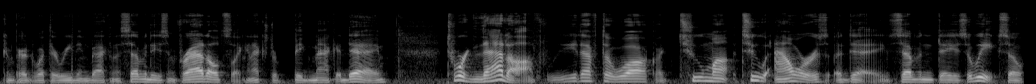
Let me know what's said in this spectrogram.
compared to what they were eating back in the 70s, and for adults, like an extra Big Mac a day, to work that off, you'd have to walk like two, two hours a day, seven days a week. So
